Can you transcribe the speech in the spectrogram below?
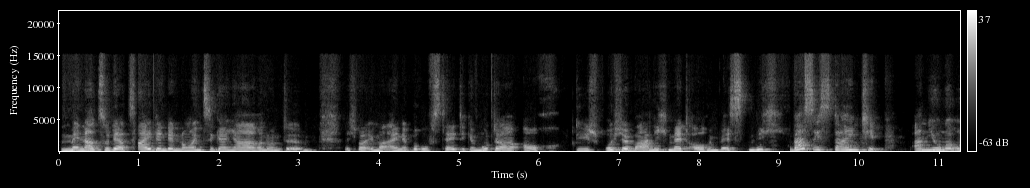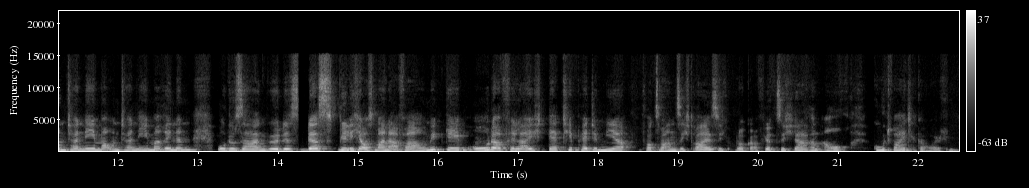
Männer zu der Zeit in den 90er Jahren. Und äh, ich war immer eine berufstätige Mutter. Auch die Sprüche waren nicht nett, auch im Westen nicht. Was ist dein Tipp? An junge Unternehmer, Unternehmerinnen, wo du sagen würdest, das will ich aus meiner Erfahrung mitgeben oder vielleicht der Tipp hätte mir vor 20, 30 oder gar 40 Jahren auch gut weitergeholfen?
